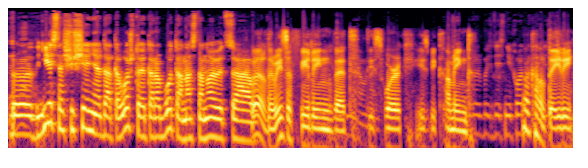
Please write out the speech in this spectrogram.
э, есть ощущение, да, того, что эта работа, она становится... Well, there is a feeling that this work is becoming well, kind of daily.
